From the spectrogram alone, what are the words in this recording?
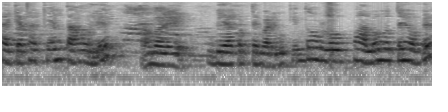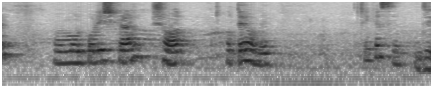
থাকে থাকেন তাহলে আমার বিয়ে করতে পারেন। কিন্তু লোক ভালো হতে হবে মন পরিষ্কার সৎ হতে হবে। ঠিক আছে? জি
